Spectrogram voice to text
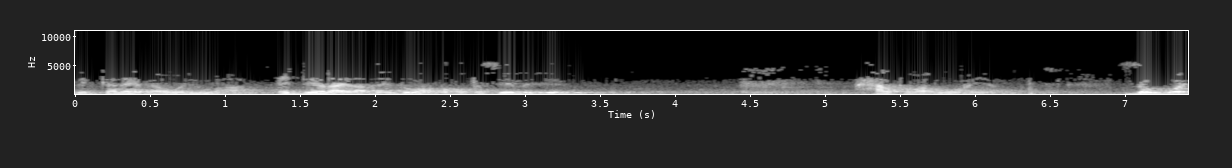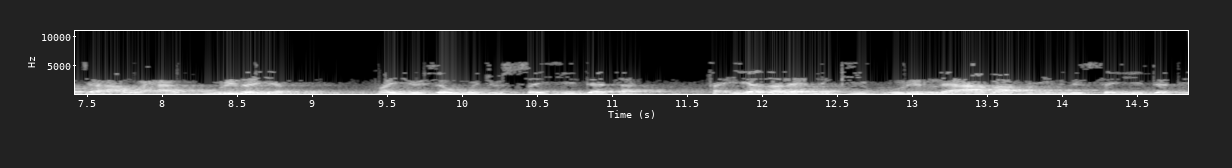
Nin kale baa weli u ahaa. Ciddii lahayd hadday dumar noqoto see la yeeli. Xalka waa lagu hayaa zawajahaa waxaa guurinaya man yuzawiju sayidata ta iyada leh ninkii guurin lahaabaa biidni sayidati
